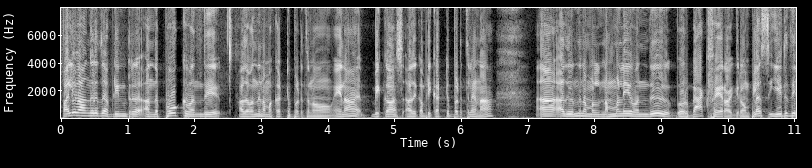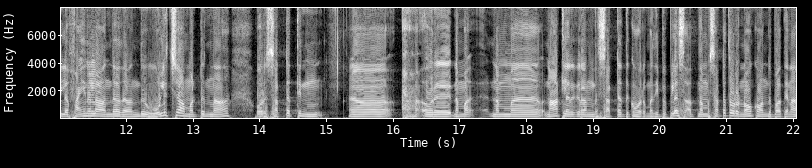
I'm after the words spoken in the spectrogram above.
பழி வாங்குறது அப்படின்ற அந்த போக்கு வந்து அதை வந்து நம்ம கட்டுப்படுத்தணும். ஏன்னா பிகாஸ் அதுக்கு அப்படி கட்டுப்படுத்தலைன்னா அது வந்து நம்ம நம்மளே வந்து ஒரு பேக் ஃபயர் ஆகிறோம் ப்ளஸ் இறுதியில் ஃபைனலாக வந்து அதை வந்து ஒழிச்சா மட்டும்தான் ஒரு சட்டத்தின் ஒரு நம்ம நம்ம நாட்டில் இருக்கிற அந்த சட்டத்துக்கும் ஒரு மதிப்பு. ப்ளஸ் நம்ம சட்டத்தோட நோக்கம் வந்து பார்த்தீங்கன்னா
